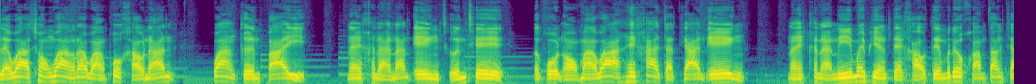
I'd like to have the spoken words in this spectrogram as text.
แล้วว่าช่องว่างระหว่างพวกเขานั้นกว้างเกินไป ในขณะนั้นเองเฉินเชตะโกนออกมาว่าให้ข้าจัดการเอง ในขณะนี้ไม่เพียงแต่เขาเต็มไปด้วยความตั้งใจ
